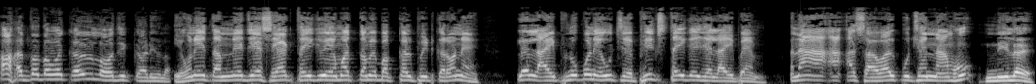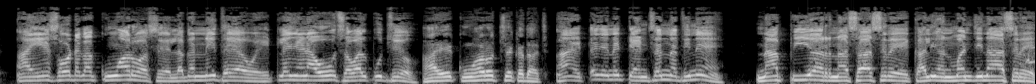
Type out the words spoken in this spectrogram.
આ તો તમે કયું લોજિક કાઢ્યું એવું નહીં તમને જે સેટ થઈ ગયું એમાં જ તમે બક્કલ ફિટ કરો ને. એટલે લાઈફનું પણ એવું છે ફિક્સ થઈ ગઈ છે લાઈફ એમ. અને આ- સવાલ પૂછે નામ હું નિલય. હા એ સો ટકા કુંવારો હશે લગ્ન નહીં થયા હોય એટલે જ એને આવો સવાલ પૂછ્યો. હા એ કુંવારો જ છે કદાચ. હા એટલે જ એને ટેન્શન નથી ને. ના પિયર ના સાસરે ખાલી હનુમાનજીના આશરે.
